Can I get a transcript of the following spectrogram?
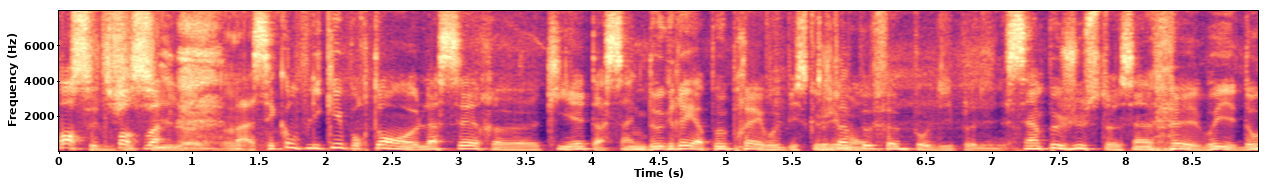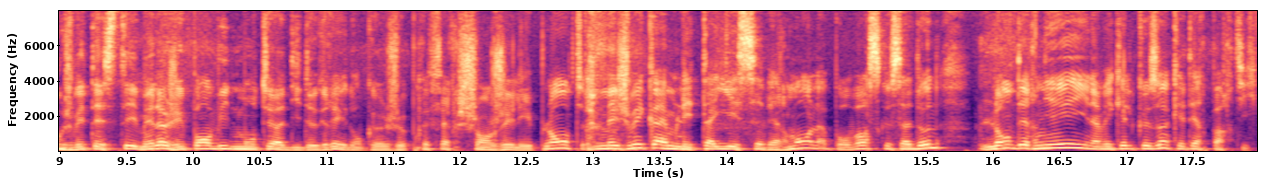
pas. C'est difficile. Bah, c'est compliqué pourtant, euh, la serre euh, qui est à 5 degrés à peu près, oui, puisque C'est j'ai un mon... peu faible pour le dipladénia. C'est un peu juste, c'est un- oui, donc je vais tester. Mais là, j'ai pas envie de monter à 10 degrés, donc euh, je préfère changer les plantes. Mais je vais quand même les tailler sévèrement là pour voir ce que ça donne. L'an dernier, il y en avait quelques-uns qui étaient repartis.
